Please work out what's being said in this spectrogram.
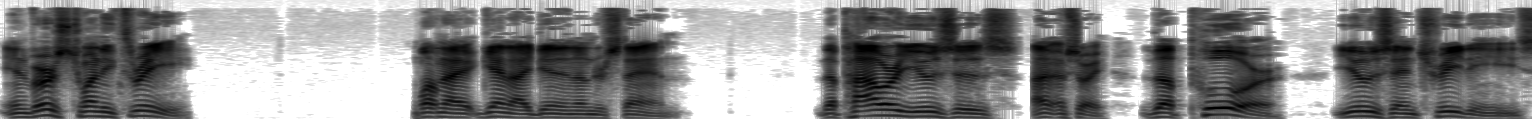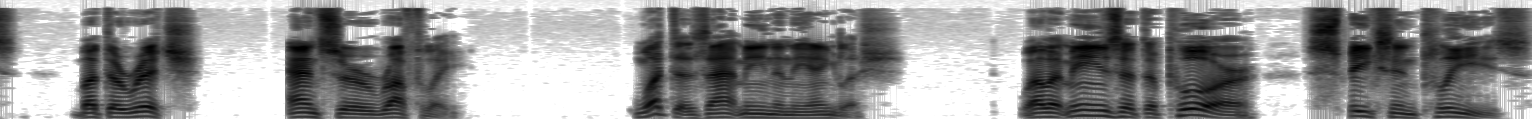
In verse 23, one I, again I didn't understand. The power uses, I'm sorry, the poor use entreaties, but the rich answer roughly. What does that mean in the English? Well, it means that the poor speaks in pleas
